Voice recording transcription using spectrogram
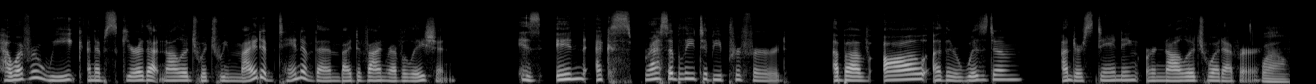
however weak and obscure that knowledge which we might obtain of them by divine revelation, is inexpressibly to be preferred above all other wisdom, understanding, or knowledge whatever. Wow.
